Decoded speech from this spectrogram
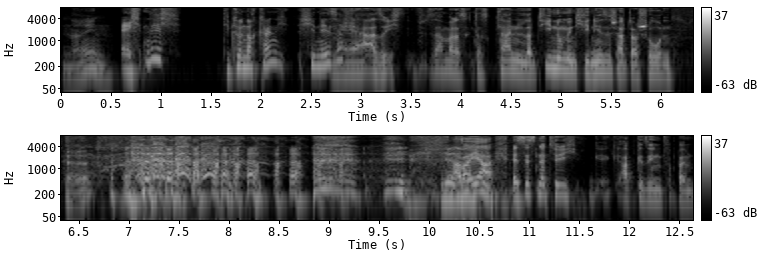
Nein. Echt nicht? Die können noch kein Chinesisch? Naja, also ich sag mal, das, das kleine Latinum in Chinesisch hat er schon. Aber ja, es ist natürlich, abgesehen von- beim,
